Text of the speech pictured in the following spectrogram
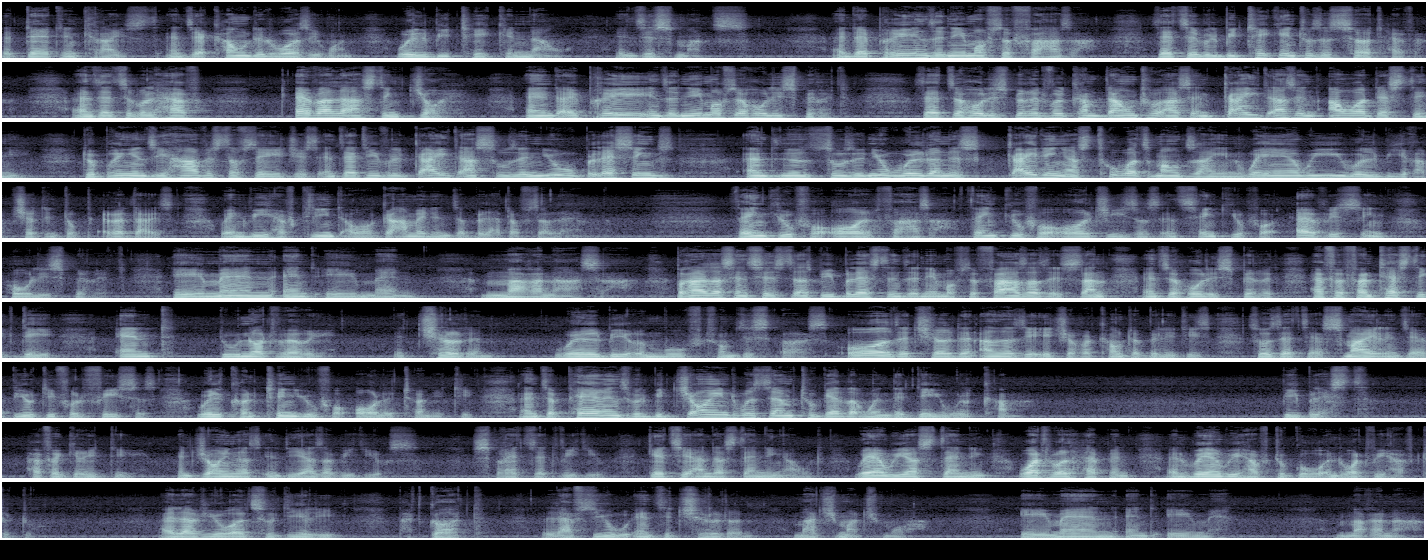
the dead in Christ and the accounted worthy one will be taken now in this month. And I pray in the name of the Father that they will be taken to the third heaven and that they will have everlasting joy. And I pray in the name of the Holy Spirit that the Holy Spirit will come down to us and guide us in our destiny to bring in the harvest of the ages and that he will guide us through the new blessings and uh, through the new wilderness, guiding us towards Mount Zion, where we will be raptured into paradise when we have cleaned our garment in the blood of the Lamb. Thank you for all, Father. Thank you for all, Jesus, and thank you for everything, Holy Spirit. Amen and amen. Maranatha. Brothers and sisters, be blessed in the name of the Father, the Son, and the Holy Spirit. Have a fantastic day And do not worry, the children will be removed from this earth. All the children under the age of accountabilities, so that their smile and their beautiful faces will continue for all eternity. And the parents will be joined with them together when the day will come. Be blessed. Have a great day. And join us in the other videos. Spread that video. Get the understanding out. Where we are standing, what will happen, and where we have to go and what we have to do. I love you all so dearly, but God loves you and the children much, much more. Amen and amen. Maranatha.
